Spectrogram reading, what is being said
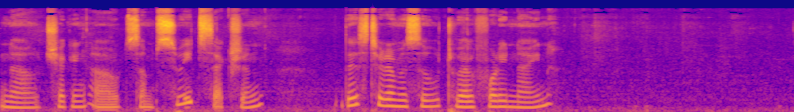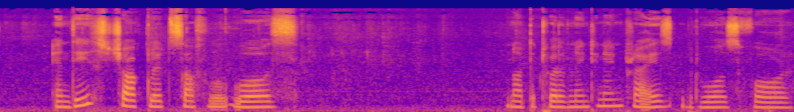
Now checking out some sweet section this tiramisu 12.49 and this chocolate souffle was not the 12.99 price but was for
